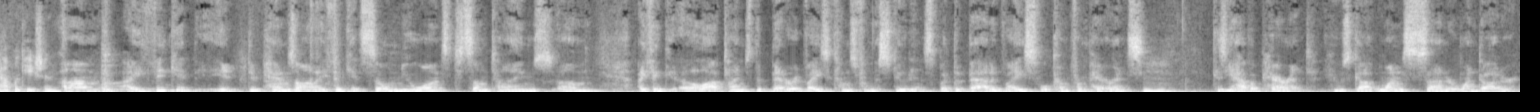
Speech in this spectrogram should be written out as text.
applications? Um, I think it it depends on. I think it's so nuanced sometimes. Um, I think a lot of times the better advice comes from the students, but the bad advice will come from parents. Because you have a parent who's got one son or one daughter,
